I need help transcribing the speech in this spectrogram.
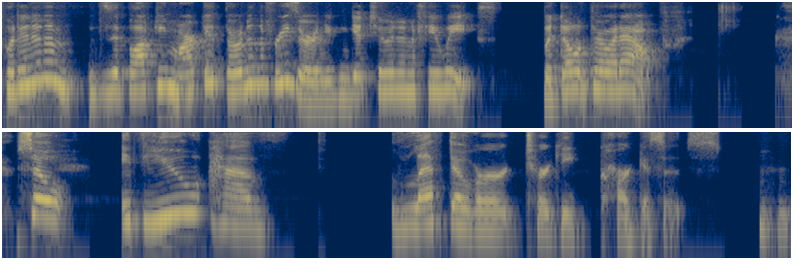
Put it in a Ziplocy market, throw it in the freezer, and you can get to it in a few weeks. But don't throw it out. So if you have leftover turkey carcasses, Mhm.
